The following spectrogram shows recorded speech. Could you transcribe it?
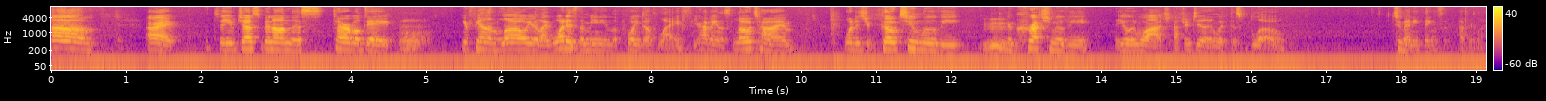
um. All right. So you've just been on this terrible date. Mm. You're feeling low. You're like, what is the meaning, the point of life? You're having this low time. What is your go-to movie, Mm. your crutch movie that you would watch after dealing with this blow? Too many things of your life.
